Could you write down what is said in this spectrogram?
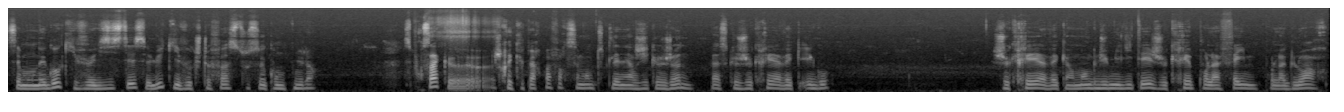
C'est mon ego qui veut exister, c'est lui qui veut que je te fasse tout ce contenu-là. C'est pour ça que je récupère pas forcément toute l'énergie que je donne, parce que je crée avec ego. Je crée avec un manque d'humilité, je crée pour la fame, pour la gloire.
